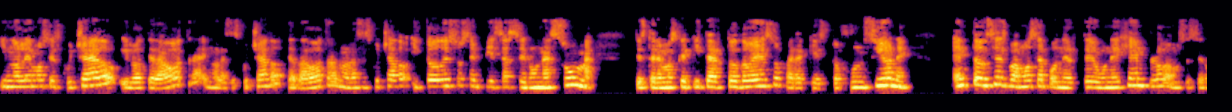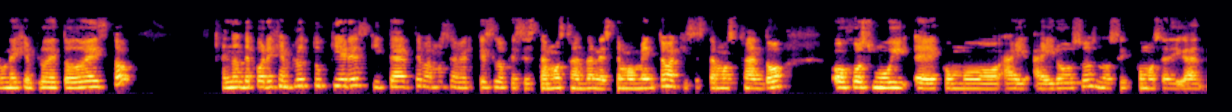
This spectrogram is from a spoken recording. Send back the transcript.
y no le hemos escuchado y luego te da otra y no las has escuchado, te da otra, no las has escuchado y todo eso se empieza a hacer una suma. Entonces tenemos que quitar todo eso para que esto funcione. Entonces vamos a ponerte un ejemplo, vamos a hacer un ejemplo de todo esto en donde, por ejemplo, tú quieres quitarte, vamos a ver qué es lo que se está mostrando en este momento. Aquí se está mostrando ojos muy eh, como airosos, no sé cómo se digan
